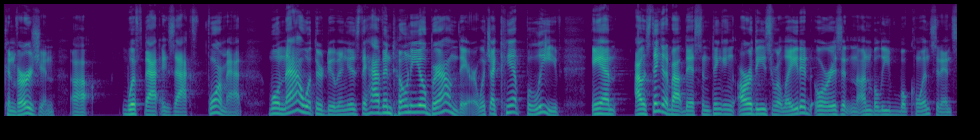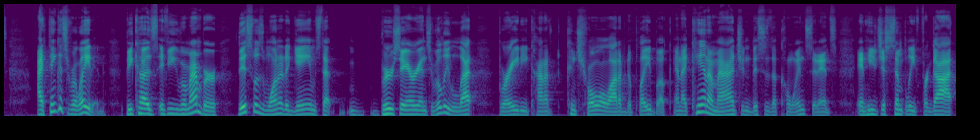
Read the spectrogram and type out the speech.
conversion uh, with that exact format. Well, now what they're doing is they have Antonio Brown there, which I can't believe. And I was thinking about this and thinking, are these related or is it an unbelievable coincidence? I think it's related because if you remember, this was one of the games that Bruce Arians really let Brady kind of control a lot of the playbook. And I can't imagine this is a coincidence and he just simply forgot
